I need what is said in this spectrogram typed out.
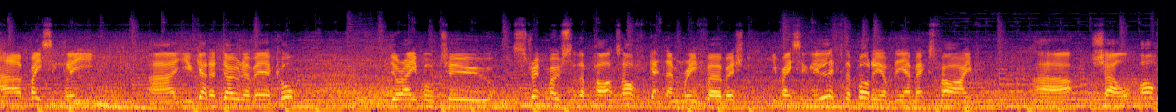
uh, basically, uh, you get a donor vehicle you're able to strip most of the parts off, get them refurbished. You basically lift the body of the MX-5 uh, shell off.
